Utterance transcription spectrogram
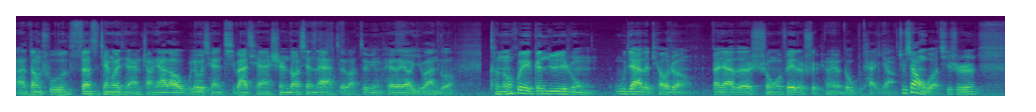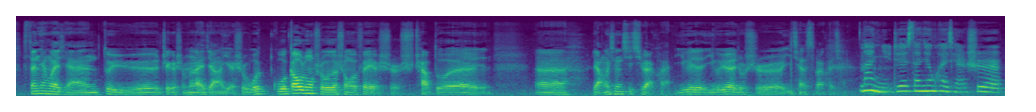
啊，当初三四千块钱涨价到五六千、七八千，甚至到现在，对吧？最顶配的要一万多，可能会根据这种物价的调整，大家的生活费的水平也都不太一样。就像我，其实三千块钱对于这个什么来讲，也是我我高中时候的生活费也是是差不多，呃，两个星期七百块，一个一个月就是一千四百块钱。那你这三千块钱是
